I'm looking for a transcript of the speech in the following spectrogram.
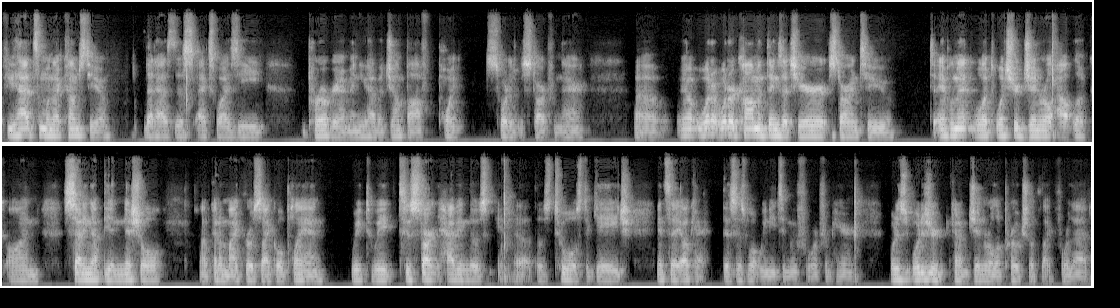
if you had someone that comes to you that has this XYZ program and you have a jump off point sort of to start from there, uh, you know, what are, what are common things that you're starting to, to implement? What, what's your general outlook on setting up the initial uh, kind of microcycle plan week to week to start having those, uh, those tools to gauge and say, okay, this is what we need to move forward from here. What is, what does your kind of general approach look like for that?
